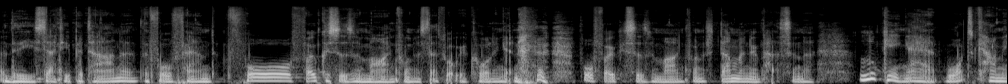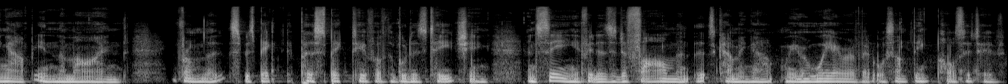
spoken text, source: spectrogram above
the Satipatthana, the four, found, four focuses of mindfulness, that's what we're calling it. four focuses of mindfulness, Dhammanupassana, looking at what's coming up in the mind from the perspective of the Buddha's teaching and seeing if it is a defilement that's coming up. We're aware of it or something positive.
